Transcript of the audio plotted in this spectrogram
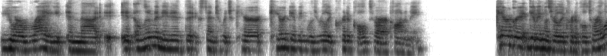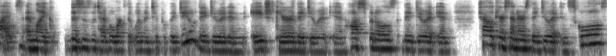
you're right in that it, it illuminated the extent to which care caregiving was really critical to our economy. Caregiving was really critical to our lives. And like this is the type of work that women typically do. They do it in aged care, they do it in hospitals, they do it in childcare centers, they do it in schools.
